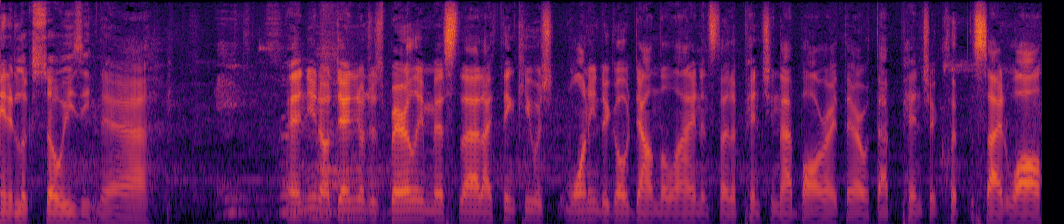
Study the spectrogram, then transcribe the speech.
Made it look so easy. Yeah. And, you know, Daniel just barely missed that. I think he was wanting to go down the line instead of pinching that ball right there. With that pinch, it clipped the side wall,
